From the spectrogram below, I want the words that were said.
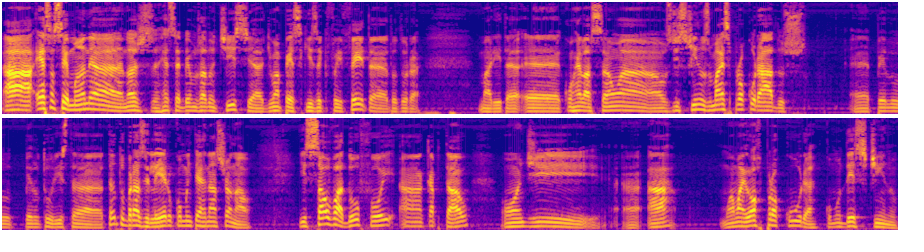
Ah, essa semana nós recebemos a notícia de uma pesquisa que foi feita, doutora Marita, é, com relação a, aos destinos mais procurados é, pelo, pelo turista, tanto brasileiro como internacional. E Salvador foi a capital onde ah, há uma maior procura como destino.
